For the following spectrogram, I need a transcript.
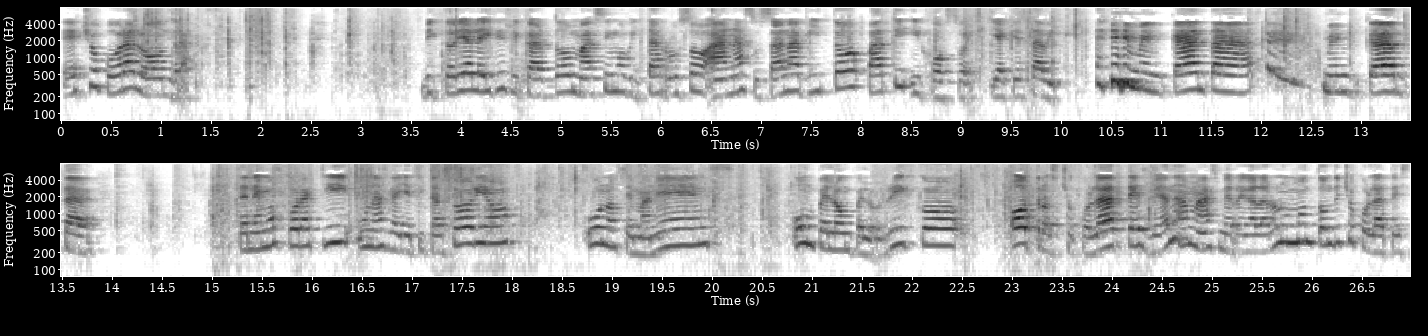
Hecho por Alondra. Victoria Ladies, Ricardo, Máximo, Vita, Russo, Ana, Susana, Vito, Patti y Josué. Y aquí está Vic. me encanta, me encanta. Tenemos por aquí unas galletitas Oreo, unos emanens, un pelón pelo rico, otros chocolates, vean nada más, me regalaron un montón de chocolates,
